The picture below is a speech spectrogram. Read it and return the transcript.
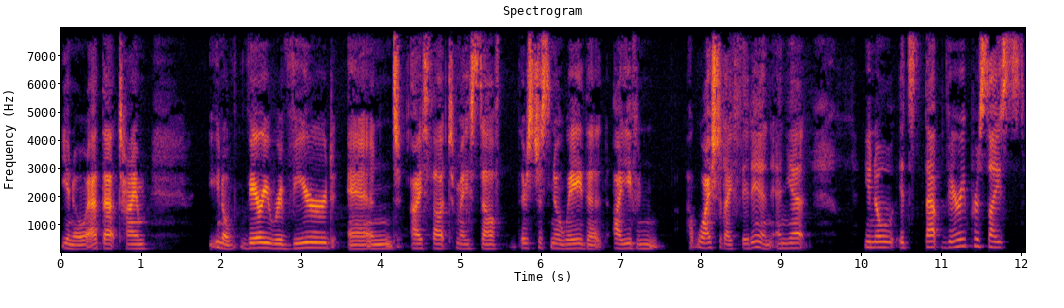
You know, at that time, you know, very revered. And I thought to myself, there's just no way that I even, why should I fit in? And yet, you know, it's that very precise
